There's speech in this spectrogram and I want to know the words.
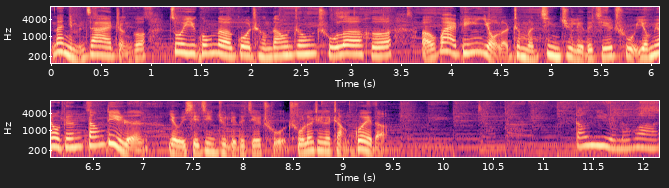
那你们在整个做义工的过程当中，除了和呃外宾有了这么近距离的接触，有没有跟当地人有一些近距离的接触？除了这个掌柜的，当地人的话，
